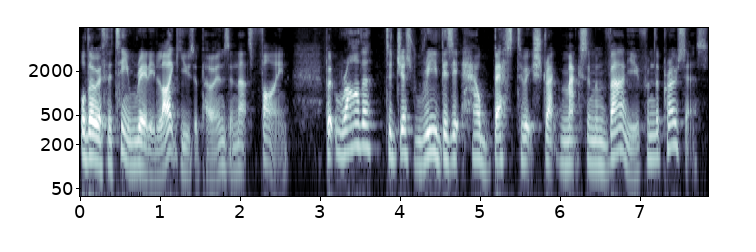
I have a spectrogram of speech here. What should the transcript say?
Although if the team really like user poems, then that's fine, but rather to just revisit how best to extract maximum value from the process.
